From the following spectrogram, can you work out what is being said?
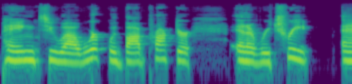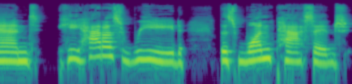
paying to uh, work with Bob Proctor at a retreat. And he had us read this one passage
